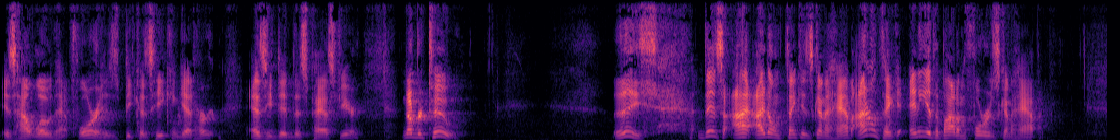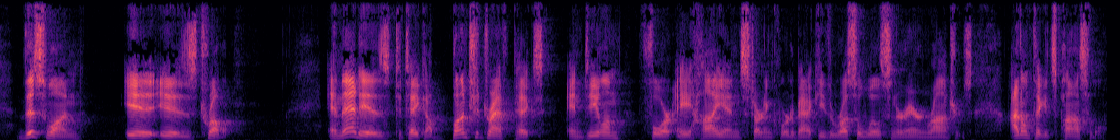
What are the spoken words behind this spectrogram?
is how low that floor is because he can get hurt as he did this past year. Number two, this I, I don't think is going to happen. I don't think any of the bottom four is going to happen. This one is, is trouble. And that is to take a bunch of draft picks and deal them for a high end starting quarterback, either Russell Wilson or Aaron Rodgers. I don't think it's possible.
